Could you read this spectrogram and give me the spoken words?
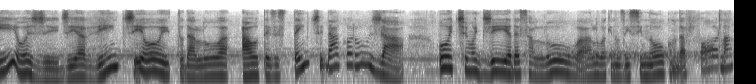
E hoje, dia 28 da lua alta existente da coruja, último dia dessa lua, a lua que nos ensinou como dar forma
